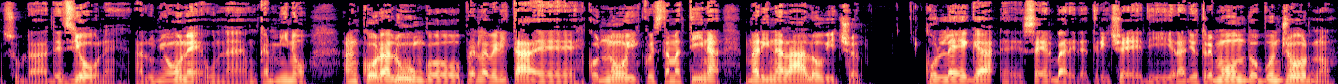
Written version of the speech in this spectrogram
sull'adesione all'Unione, un, un, cammino ancora lungo per la verità. È con noi questa mattina Marina Lalovic, collega eh, serba, redattrice di Radio Tremondo. Buongiorno.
